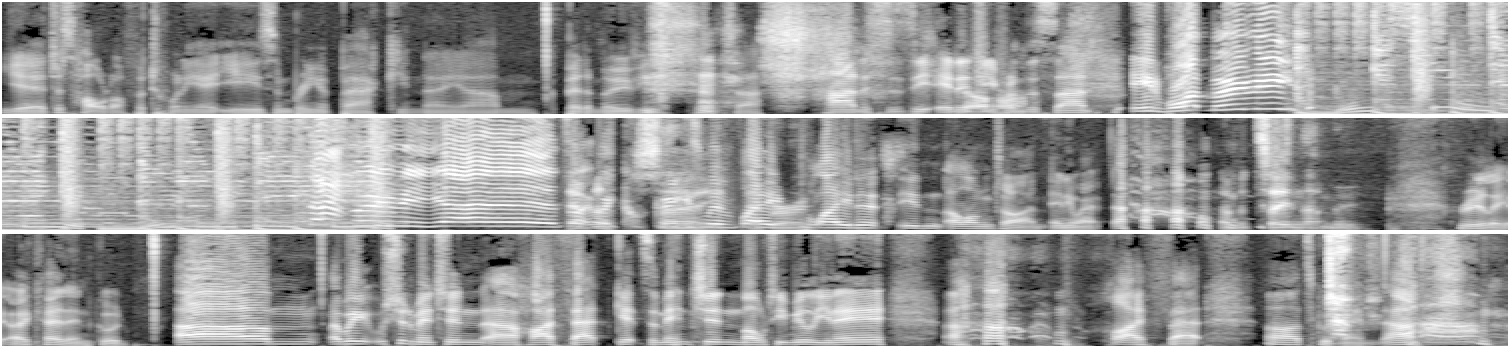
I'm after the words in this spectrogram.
Yeah, just hold off for 28 years and bring it back in a um, better movie that uh, harnesses the energy Oh. from the sun. In what movie? Movie, yeah! It's like the quickest we've played, played it in a long time. Anyway, I haven't seen that movie. really? Okay then, good. Um, we should have mentioned uh, Hai Fat gets a mention, multi-millionaire. Um, Hai Fat. Oh, it's a good name. Um,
